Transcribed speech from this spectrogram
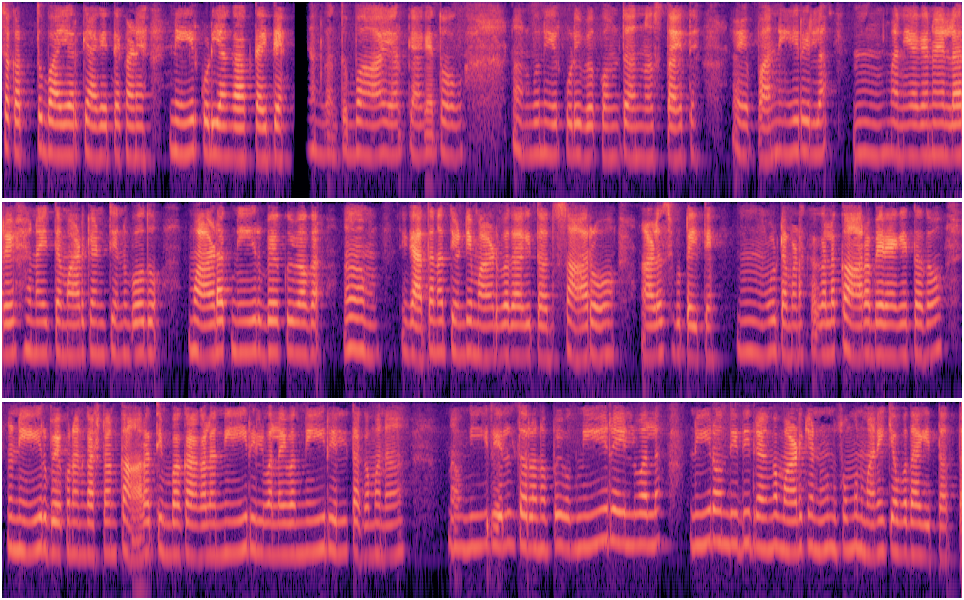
ಸಖತ್ತು ಬಾಯಾರಿಕೆ ಆಗೈತೆ ಕಣೆ. ನೀರು ಕುಡಿಯಂಗೆ ಆಗ್ತೈತೆ ನನಗಂತೂ ಬಾಯಾರಿಕೆ ಆಗೈತೆ ಹೋಗು. ನನಗೂ ನೀರು ಕುಡಿಬೇಕು ಅಂತ ಅನ್ನಿಸ್ತೈತೆ ಅಯ್ಯಪ್ಪ, ನೀರಿಲ್ಲ. ಹ್ಞೂ ಮನೆಯಾಗೇನೆ ಎಲ್ಲ ರೇಷನ್ ಐತೆ ಮಾಡ್ಕೊಂಡು ತಿನ್ಬೋದು. ಮಾಡಕ್ಕೆ ನೀರು ಬೇಕು ಇವಾಗ. ಹ್ಞೂ ಈಗ ಆತನ ತಿಂಡಿ ಮಾಡ್ಬೋದಾಗಿತ್ತು. ಅದು ಸಾರು ಅಳಸ್ಬಿಟ್ಟೈತೆ ಹ್ಞೂ ಊಟ ಮಾಡೋಕ್ಕಾಗಲ್ಲ. ಖಾರ ಬೇರೆ ಆಗೈತೆ ಅದು. ನೀರು ಬೇಕು. ನನಗೆ ಅಷ್ಟೊಂದು ಖಾರ ತಿಂಬೋಕ್ಕಾಗಲ್ಲ ನೀರಿಲ್ವಲ್ಲ ಇವಾಗ ನೀರು ಎಲ್ಲಿ ತಗೊಂಬನ ನಾವು ನೀರು ಎಲ್ಲಿ ತರೋಣಪ್ಪ? ಇವಾಗ ನೀರೇ ಇಲ್ವಲ್ಲ? ನೀರೊಂದು ಇದ್ದಿದ್ರೆ ಹಂಗೆ ಮಾಡ್ಕೊಂಡು ಸುಮ್ಮನೆ ಮನೆಗೆ ಹೋಗೋದಾಗಿತ್ತು ಅತ್ತ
